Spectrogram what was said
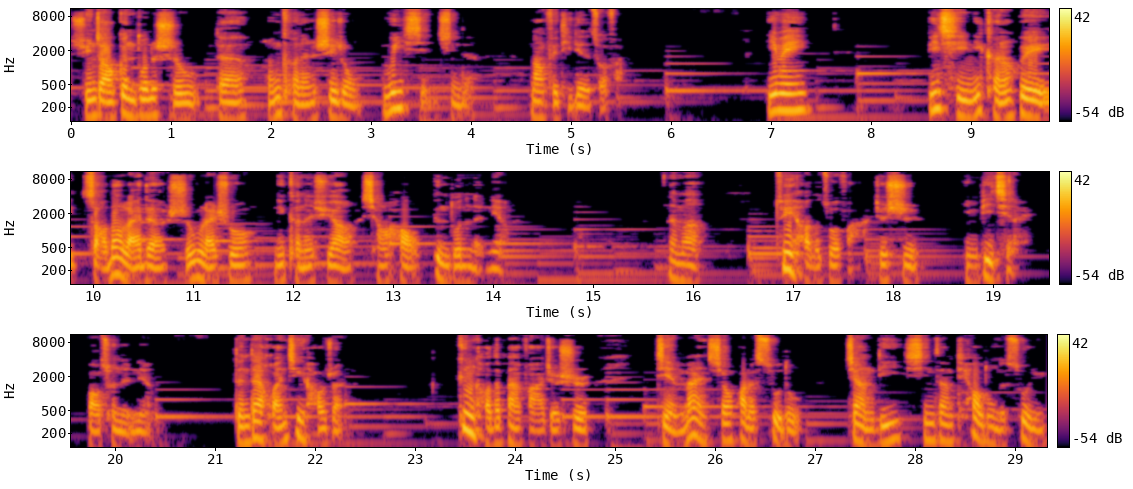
寻找更多的食物的，很可能是一种危险性的浪费体力的做法。因为比起你可能会找到来的食物来说，你可能需要消耗更多的能量。那么，最好的做法就是隐蔽起来，保存能量，等待环境好转。更好的办法就是减慢消化的速度，降低心脏跳动的速率，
